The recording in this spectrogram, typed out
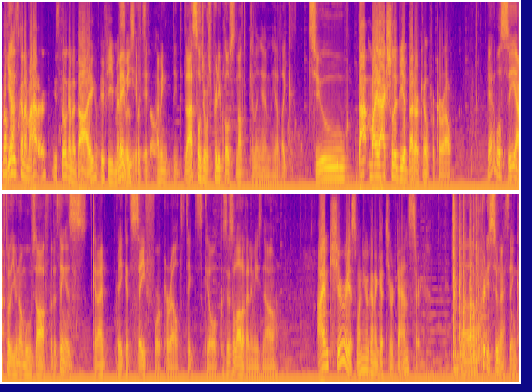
Not Yeah. that it's gonna matter. He's still gonna die if he misses. Maybe. but If, if. I mean, the last soldier was pretty close to not killing him. He had like two. that might actually be a better kill for Karel. Yeah, we'll see after Yuno moves off. But the thing is, can I make it safe for Karel to take this kill? Because there's a lot of enemies now. I'm curious when you're gonna get your dancer. Um, pretty soon, I think.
